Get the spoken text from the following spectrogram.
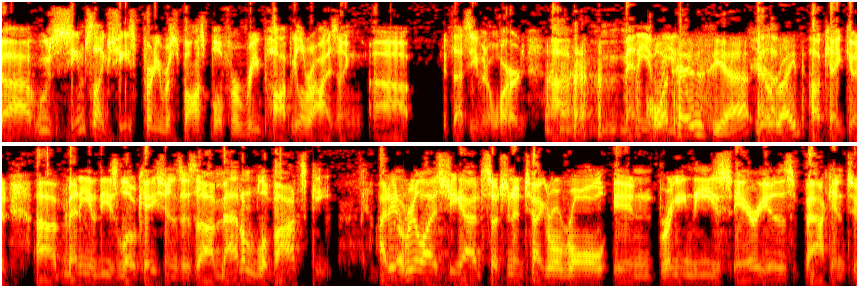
uh, who seems like she's pretty responsible for repopularizing uh, if that's even a word. Uh, many of oh, these, is, yeah, you're right. okay, good. Uh, many of these locations is uh, Madame Blavatsky. I didn't realize she had such an integral role in bringing these areas back into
